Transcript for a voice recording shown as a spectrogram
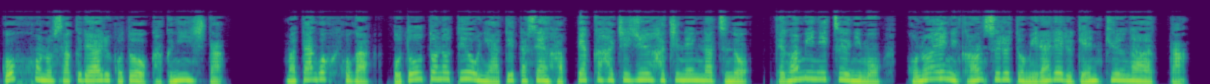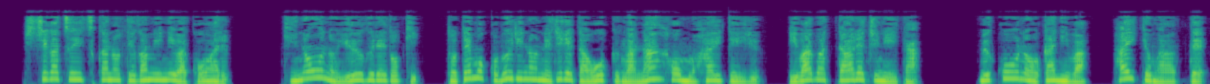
ゴッホの作であることを確認した。またゴッホが弟のテオに宛てた1888年夏の手紙2通にもこの絵に関するとみられる言及があった。7月5日の手紙にはこうある。昨日の夕暮れ時、とても小ぶりのねじれた多くが何本も生えている、岩場った荒れ地にいた。向こうの丘には廃墟があって、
